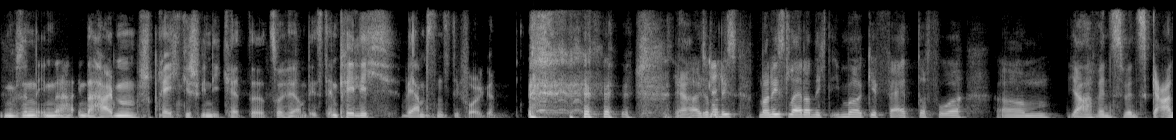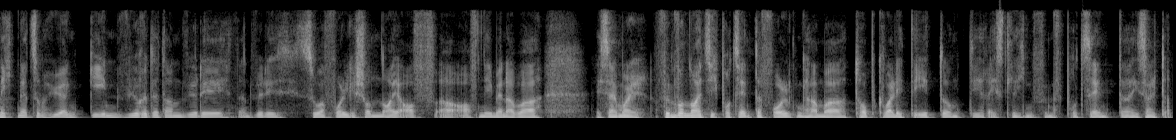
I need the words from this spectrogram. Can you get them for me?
in, in, in der halben Sprechgeschwindigkeit äh, zu hören bist. Empfehle ich wärmstens die Folge. ja, also man ist, man ist leider nicht immer gefeit davor. Ähm, ja, wenn es gar nicht mehr zum Hören gehen würde, dann würde, dann würde ich so eine Folge schon neu auf, äh, aufnehmen. Aber ich sage mal, 95 Prozent der Folgen haben wir Top-Qualität und die restlichen 5 Prozent, da ist halt ein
